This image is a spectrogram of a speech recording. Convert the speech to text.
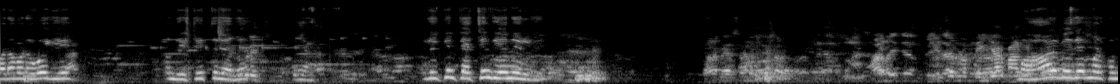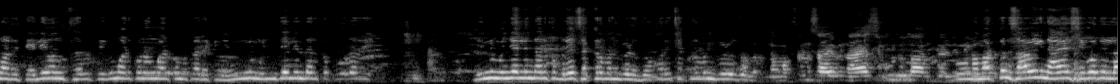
ಬಡ ಬಡ ಹೋಗಿ ಒಂದು ಇಷ್ಟು ಇತ್ತು ರೀ ಅದು. ಇದಕ್ಕಿಂತ ಹೆಚ್ಚಿಂದ ಏನೂ ಇಲ್ಲ ರೀ ಬೇಜಾರ್ ಮಾಡ್ಕೊಂಡ್ರಿ ತಲೆ ಒಂದ್ ಸ್ವಲ್ಪ ಇದು ಮಾಡ್ಕೊಂಡಂಗ್ ಮಾಡ್ಕೊಂಡ್ಬಿಟ್ಟಾಡಕ್ಕೆ ನಿನ್ನ ಮುಂಜಾನಿಂದ ಅನ್ಕ ಪೂರ ರೀ. ನಿನ್ನ ಮುಂಜಾನಿಂದ ಅನ್ಕ ಬರೇ ಚಕ್ರ ಬಂದ್ ಬೀಳುದು, ಬರೀ ಚಕ್ರ ಬಂದ್ ಬೀಳುದು. ನಮ್ಮ ಅಕ್ಕನ ಸಾವಿಗೆ ನ್ಯಾಯ ಸಿಗೋದಿಲ್ಲ.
